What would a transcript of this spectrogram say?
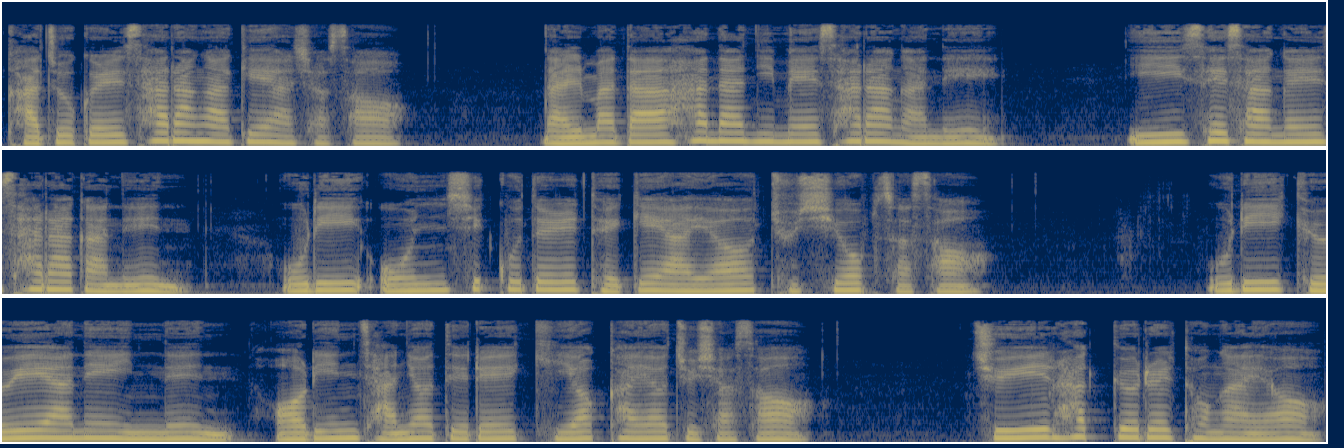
가족을 사랑하게 하셔서 날마다 하나님의 사랑 안에 이 세상을 살아가는 우리 온 식구들 되게 하여 주시옵소서. 우리 교회 안에 있는 어린 자녀들을 기억하여 주셔서 주일 학교를 통하여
